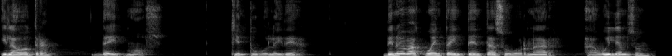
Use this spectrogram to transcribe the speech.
Y la otra, Dave Moss, quien tuvo la idea. De nueva cuenta intenta sobornar a Williamson,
